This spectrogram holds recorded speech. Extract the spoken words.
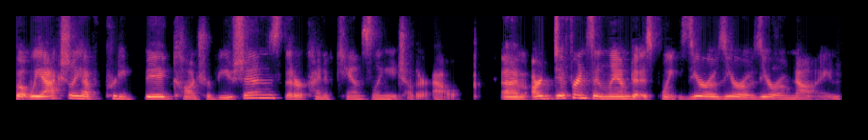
but we actually have pretty big contributions that are kind of canceling each other out. Um, our difference in lambda is 0.0009,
